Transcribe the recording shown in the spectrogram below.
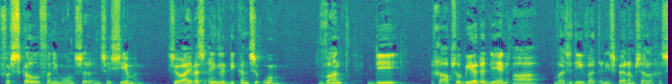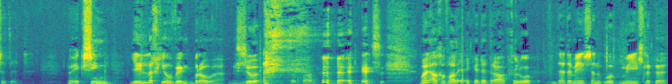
verskil van die monster in sy semen. So hy was eintlik die kind se oom want die geabsorbeerde DNA was die wat in die spermselle gesit het. Nou ek sien jy lig jou wenkbroue. So Maar in elk geval ek het dit raak geloop dat 'n mens dan ook menslike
